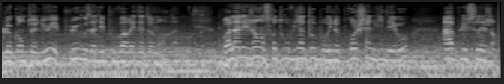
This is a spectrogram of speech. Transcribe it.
le contenu, et plus vous allez pouvoir aider de monde. Voilà les gens, on se retrouve bientôt pour une prochaine vidéo. A plus les gens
